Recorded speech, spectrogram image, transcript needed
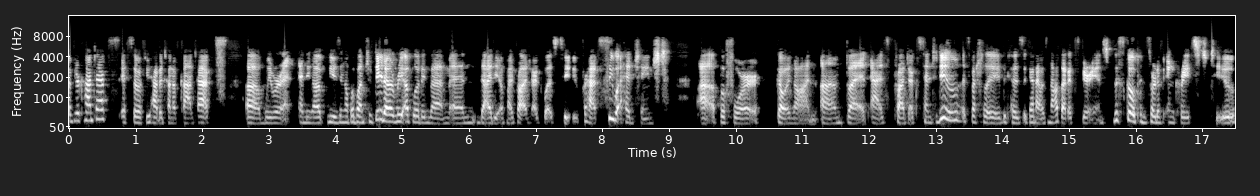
of your contacts. If so if you had a ton of contacts um, we were ending up using up a bunch of data, re-uploading them, and the idea of my project was to perhaps see what had changed uh, before going on. Um, but as projects tend to do, especially because again I was not that experienced, the scope had sort of increased to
